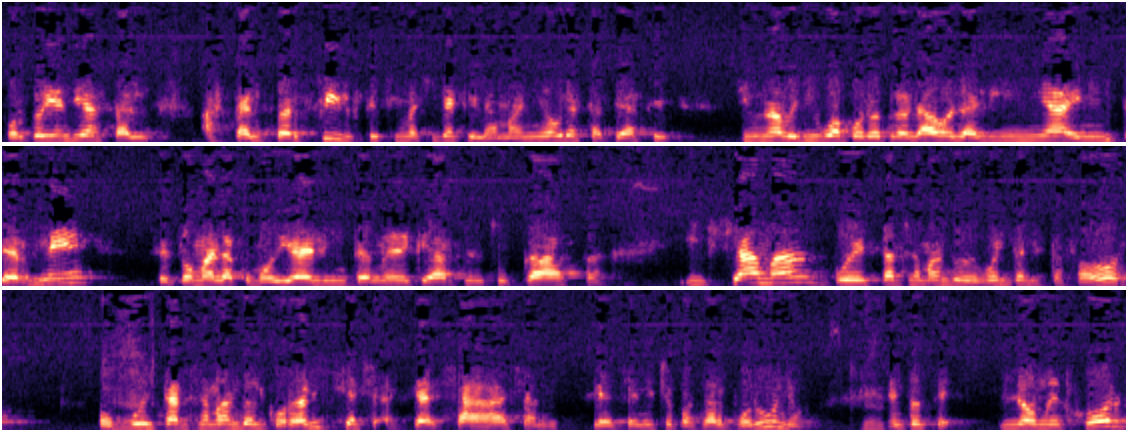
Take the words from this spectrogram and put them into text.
Porque hoy en día hasta el, hasta el perfil, usted se imagina que la maniobra hasta te hace, si uno averigua por otro lado la línea en internet, se toma la comodidad del internet de quedarse en su casa, y llama, puede estar llamando de vuelta al estafador, o puede estar llamando al corral y ya, ya, se hayan hecho pasar por uno. Entonces, lo mejor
